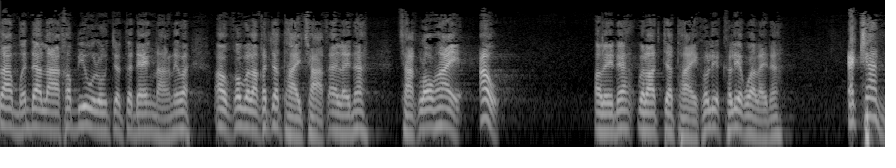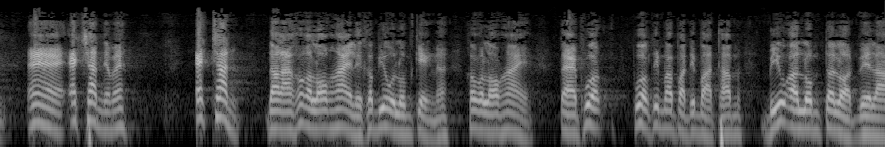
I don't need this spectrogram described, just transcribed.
สร้างเหมือนดาราเขาบิ้วลงจะแสดงหนังเนี่ยว่าเอ้าก็เวลาเขาจะถ่ายฉากอะไรนะฉากร้องไห้ เอ้า อะไรเนี่ยเวลาจะถ่ายเขาเรียกเขาเรียกว่าอะไรนะ action แอ action ใช่ไหม action ดาราเขาก็ร้องไห้เลยเขาบิ้วอารมณ์เก่งนะเขาก็ร้องไห้ แต่พวกพวกที่มาปฏิบัติธรรมบิ้วอารมณ์ตลอดเวลา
